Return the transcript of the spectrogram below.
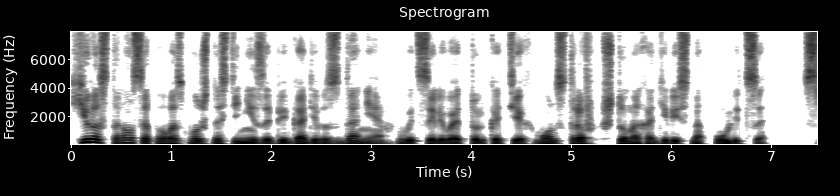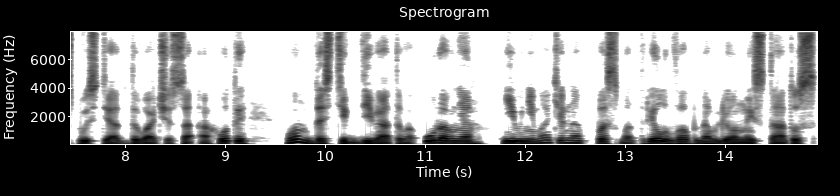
Хиро старался по возможности не забегать в здание, выцеливая только тех монстров, что находились на улице. Спустя два часа охоты он достиг девятого уровня и внимательно посмотрел в обновленный статус.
